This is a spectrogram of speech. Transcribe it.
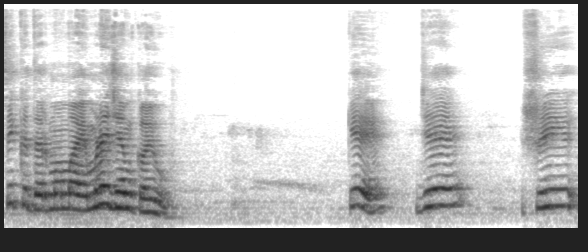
શીખ ધર્મમાં એમણે જેમ કહ્યું કે જે શ્રી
